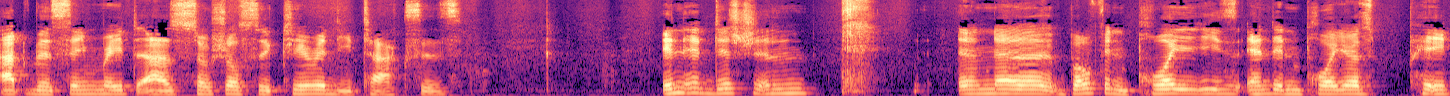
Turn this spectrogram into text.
at the same rate as social security taxes. In addition, in, uh, both employees and employers pay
